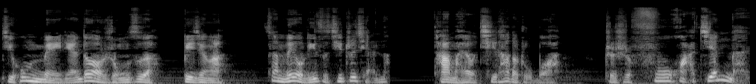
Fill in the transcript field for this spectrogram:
几乎每年都要融资啊。毕竟啊，在没有李子柒之前呢，他们还有其他的主播啊，只是孵化艰难。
